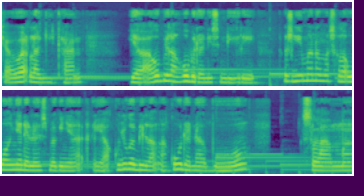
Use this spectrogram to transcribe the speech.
cewek lagi kan ya aku bilang aku berani sendiri. Terus gimana masalah uangnya dan lain sebagainya? Ya aku juga bilang aku udah nabung selama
